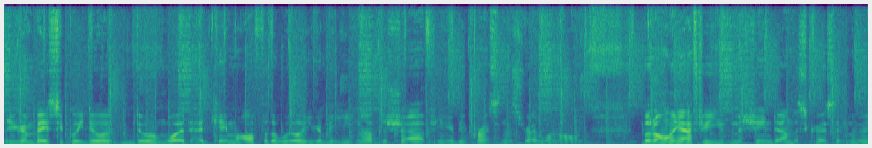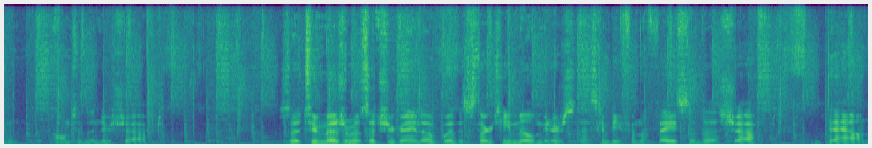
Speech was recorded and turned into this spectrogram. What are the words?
You're going to basically do it, doing what had came off of the wheel. You're going to be heating up the shaft and you're going to be pressing this red one on. But only after you've machined down this crescent moon onto the new shaft. So the two measurements that you're going to end up with is 13 millimeters. That's going to be from the face of the shaft down.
